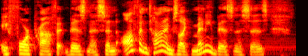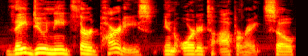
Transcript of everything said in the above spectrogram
a for profit business. And oftentimes, like many businesses, they do need third parties in order to operate. So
